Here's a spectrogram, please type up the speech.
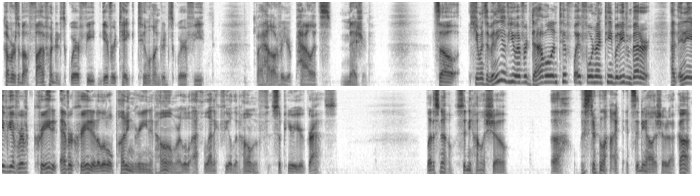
covers about 500 square feet, give or take 200 square feet. by however your pallet's measured. So, humans, have any of you ever dabbled in Tifway 419? But even better, have any of you ever created ever created a little putting green at home or a little athletic field at home of superior grass? Let us know. Sydney Hollis Show. Ugh, listener line at sydneyhollisshow.com.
